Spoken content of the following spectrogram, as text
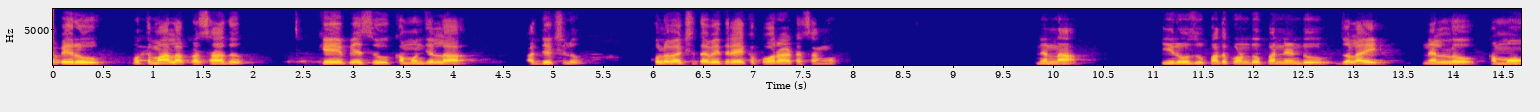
పేరు ముత్తమాల ప్రసాద్. కేఏపిఎస్ ఖమ్మం జిల్లా అధ్యక్షులు. కులవక్షిత వ్యతిరేక పోరాట సంఘం. నిన్న ఈరోజు పదకొండు పన్నెండు జులై నెలలో ఖమ్మం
